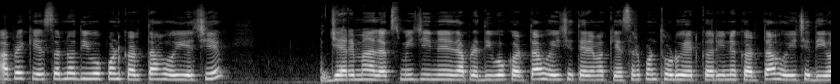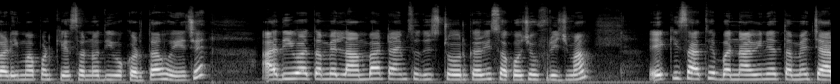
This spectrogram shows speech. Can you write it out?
આપણે કેસરનો દીવો પણ કરતા હોઈએ છીએ. જ્યારે માં લક્ષ્મીજીને આપણે દીવો કરતા હોઈએ છીએ, ત્યારે એમાં કેસર પણ થોડું એડ કરીને કરતા હોઈએ છીએ. દિવાળીમાં પણ કેસરનો દીવો કરતા હોઈએ છીએ. આ દીવા તમે લાંબા ટાઈમ સુધી સ્ટોર કરી શકો છો ફ્રીજમાં એકી સાથે બનાવીને તમે ચાર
